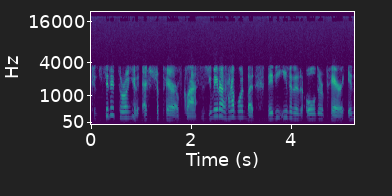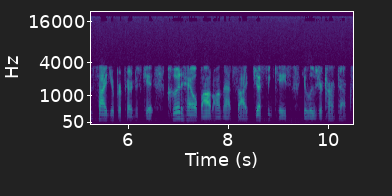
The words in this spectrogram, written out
consider throwing an extra pair of glasses. You may not have one, but maybe even an older pair inside your preparedness kit could help out on that side, just in case you lose your contacts.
